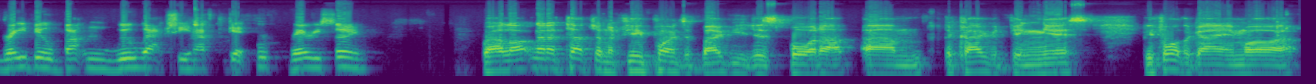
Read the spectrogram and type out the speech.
rebuild button will actually have to get pushed very soon. Well, I'm going to touch on a few points that both of you just brought up. Um, the COVID thing, yes. Before the game, I,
